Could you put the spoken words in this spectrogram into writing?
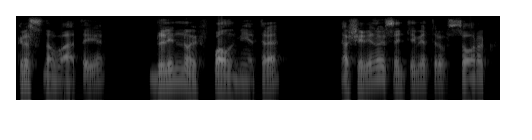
красноватое, длиной в полметра, а шириной сантиметров сорок.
